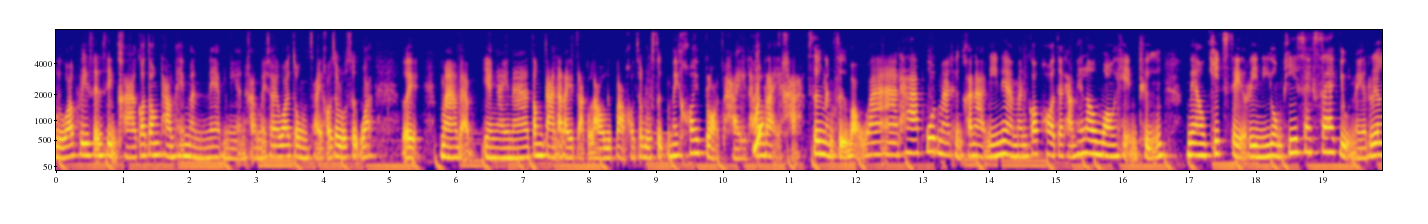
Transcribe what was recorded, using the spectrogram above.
หรือว่าพรีเซนต์สินค้าก็ต้องทำให้มันแนบเนียนค่ะ ไม่ใช่ว่าจงใจเขาจะรู้สึกว่า เอ้ยมาแบบยังไงนะ ต้องการอะไรจากเราหรือเปล่าเขาจะรู้สึกไม่ค่อยปลอดภัยเท่าไหร่ค่ะ ซึ่งหนังสือบอกว่าถ้าพูดมาถึงขนาดนี้เนี่ยมันก็พอจะทำให้เรามองเห็นถึงแนวคิดเสรีนิยมที่แทรกๆอยู่ในเรื่อง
